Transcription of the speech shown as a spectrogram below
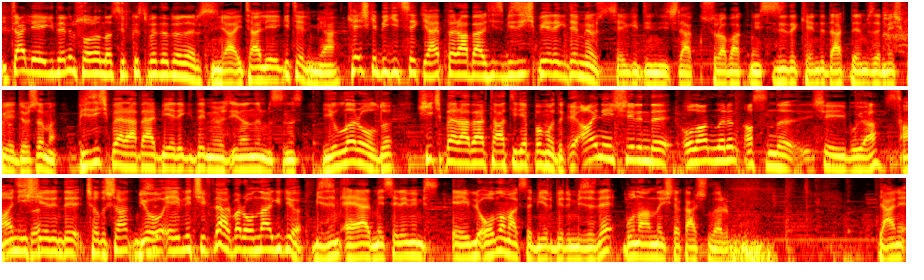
İtalya'ya gidelim sonra nasip kısmete döneriz. Ya İtalya'ya gidelim ya. Keşke bir gitsek ya hep beraber biz, biz hiçbir yere gidemiyoruz. Sevgili dinleyiciler kusura bakmayın sizi de kendi dertlerimizle meşgul ediyoruz ama biz hiç beraber bir yere gidemiyoruz inanır mısınız? Yıllar oldu hiç beraber tatil yapamadık. E, aynı iş yerinde olanların aslında şeyi bu ya. sıkıntısı. Aynı iş yerinde çalışan yo evli çiftler var onlar gidiyor. Bizim eğer meselemiz evli olmamaksa birbirimizi de bunu anlayışla karşılarım. Yani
